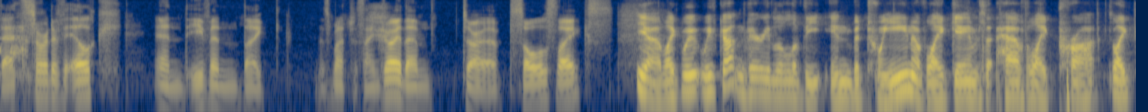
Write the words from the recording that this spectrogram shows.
that sort of ilk and even like as much as I enjoy them, uh, Souls likes. Yeah, like we we've gotten very little of the in between of like games that have like pro like.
